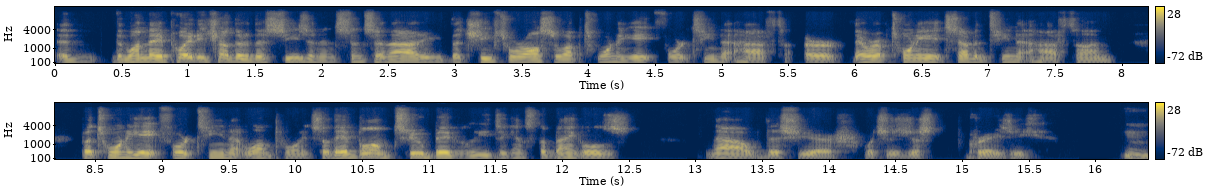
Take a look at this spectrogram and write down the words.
the when they played each other this season in Cincinnati, the Chiefs were also up 28-14 at halftime, or they were up 28-17 at halftime, but 28-14 at one point. So they've blown two big leads against the Bengals now this year, which is just crazy. Hmm.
